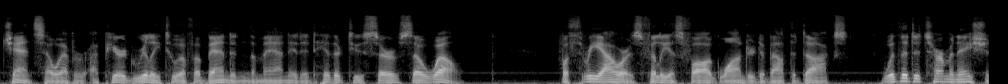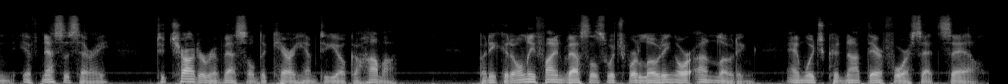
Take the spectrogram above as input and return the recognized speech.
Chance, however, appeared really to have abandoned the man it had hitherto served so well. For three hours Phileas Fogg wandered about the docks, with the determination, if necessary, to charter a vessel to carry him to Yokohama. But he could only find vessels which were loading or unloading, and which could not therefore set sail.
